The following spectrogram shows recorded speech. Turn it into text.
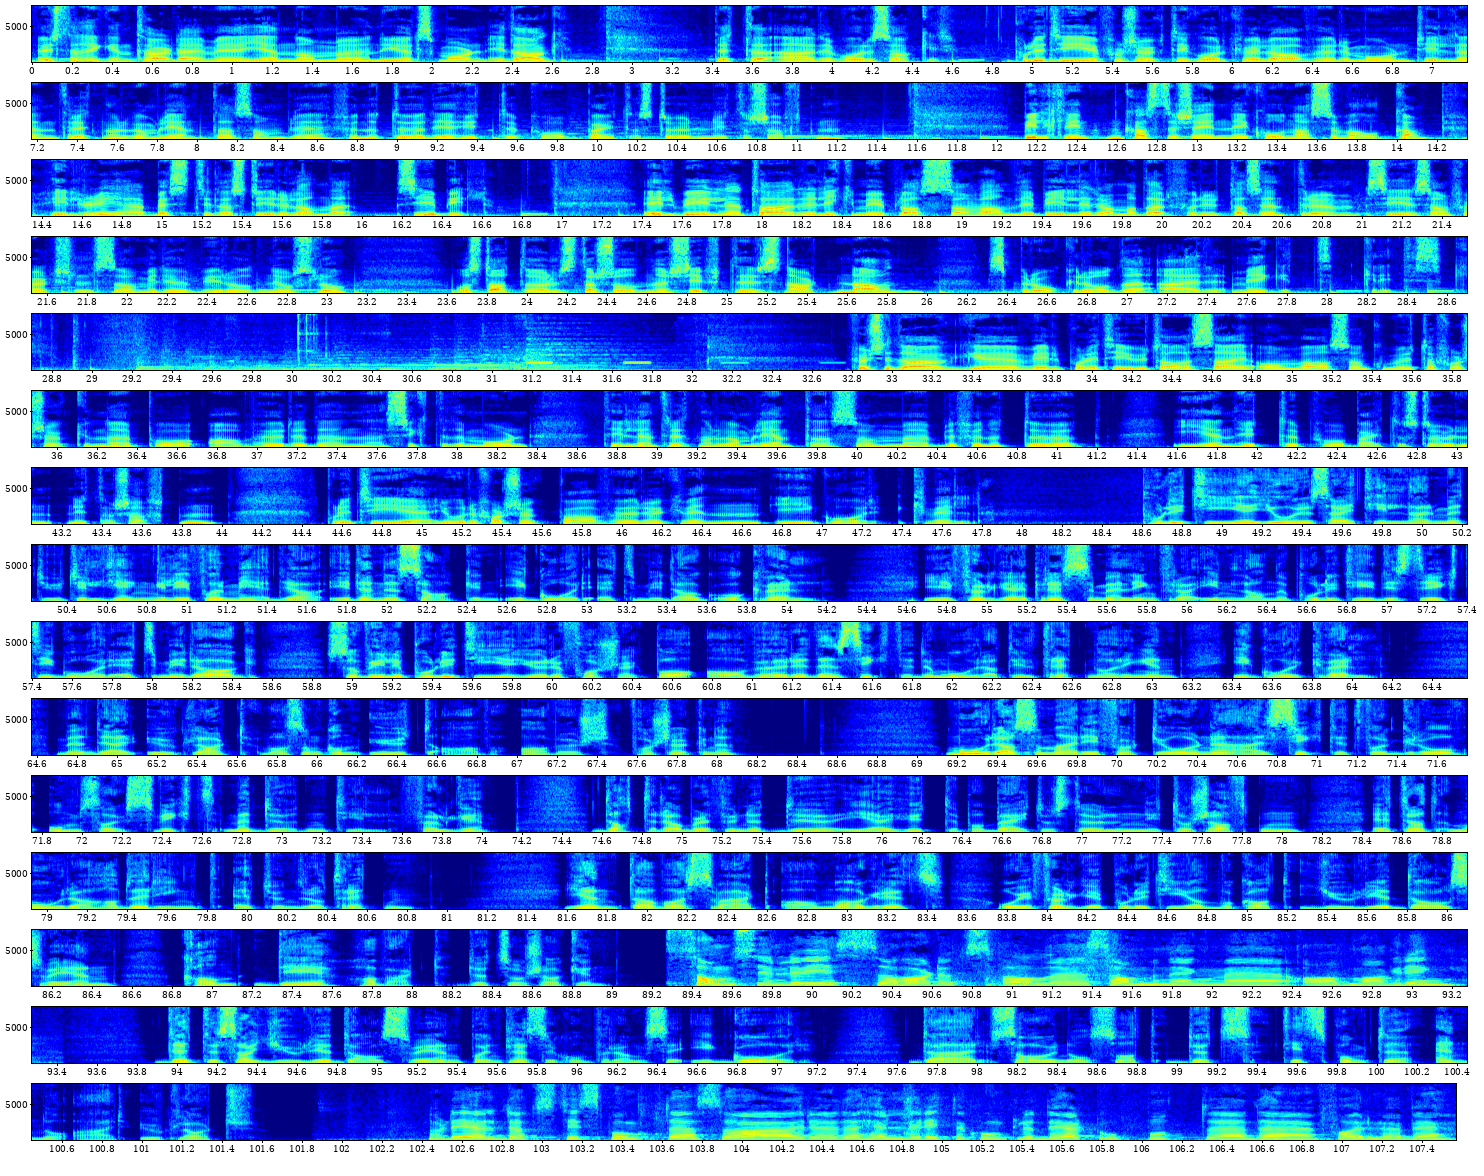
Øystein Heggen tar deg med gjennom Nyhetsmorgen i dag. Dette er våre saker. Politiet forsøkte i går kveld å avhøre moren til den 13 år gamle jenta som ble funnet død i ei hytte på Beitostølen nyttårsaften. Bill Clinton kaster seg inn i konas valgkamp. Hillary er best til å styre landet, sier Bill. Elbilene tar like mye plass som vanlige biler og må derfor ut av sentrum, sier samferdsels- og miljøbyråden i Oslo. Og Statoil-stasjonene skifter snart navn. Språkrådet er meget kritisk. Først i dag eh, vil politiet uttale seg om hva som kom ut av forsøkene på å avhøre den siktede moren til den 13 år gamle jenta som eh, ble funnet død i en hytte på Beitostølen nyttårsaften. Politiet gjorde forsøk på å avhøre kvinnen i går kveld. Politiet gjorde seg tilnærmet utilgjengelig for media i denne saken i går ettermiddag og kveld. Ifølge ei pressemelding fra Innlandet politidistrikt i går ettermiddag, så ville politiet gjøre forsøk på å avhøre den siktede mora til 13-åringen i går kveld. Men det er uklart hva som kom ut av avhørsforsøkene. Mora, som er i 40-årene, er siktet for grov omsorgssvikt med døden til følge. Dattera ble funnet død i ei hytte på Beitostølen nyttårsaften etter at mora hadde ringt 113. Jenta var svært avmagret, og ifølge politiadvokat Julie Dalsveen kan det ha vært dødsårsaken. Sannsynligvis så har dødsfallet sammenheng med avmagring. Dette sa Julie Dalsveen på en pressekonferanse i går. Der sa hun også at dødstidspunktet ennå er uklart. Når det gjelder dødstidspunktet, så er det heller ikke konkludert opp mot eh, det foreløpig.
